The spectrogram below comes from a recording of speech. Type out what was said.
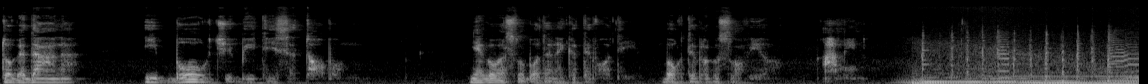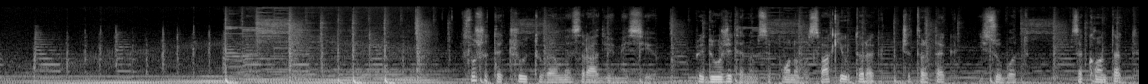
toga dana i Bog će biti sa tobom. Njegova sloboda neka te vodi. Bog te blagoslovio. Amin. Slušajte True to Wellness radio emisiju. Pridružite nam se ponovo svaki utorak, četvrtak i subotu. Za kontakt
